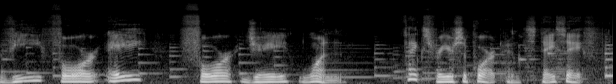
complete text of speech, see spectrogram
V4A4J1. Thanks for your support and stay safe.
